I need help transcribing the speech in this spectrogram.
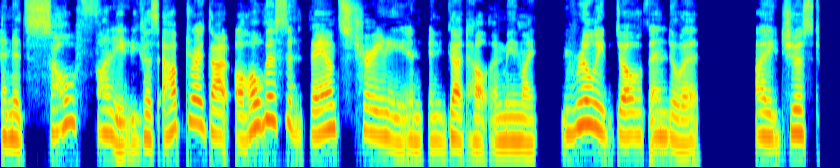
and it's so funny because after I got all this advanced training in, in gut health, I mean, like really dove into it. I just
